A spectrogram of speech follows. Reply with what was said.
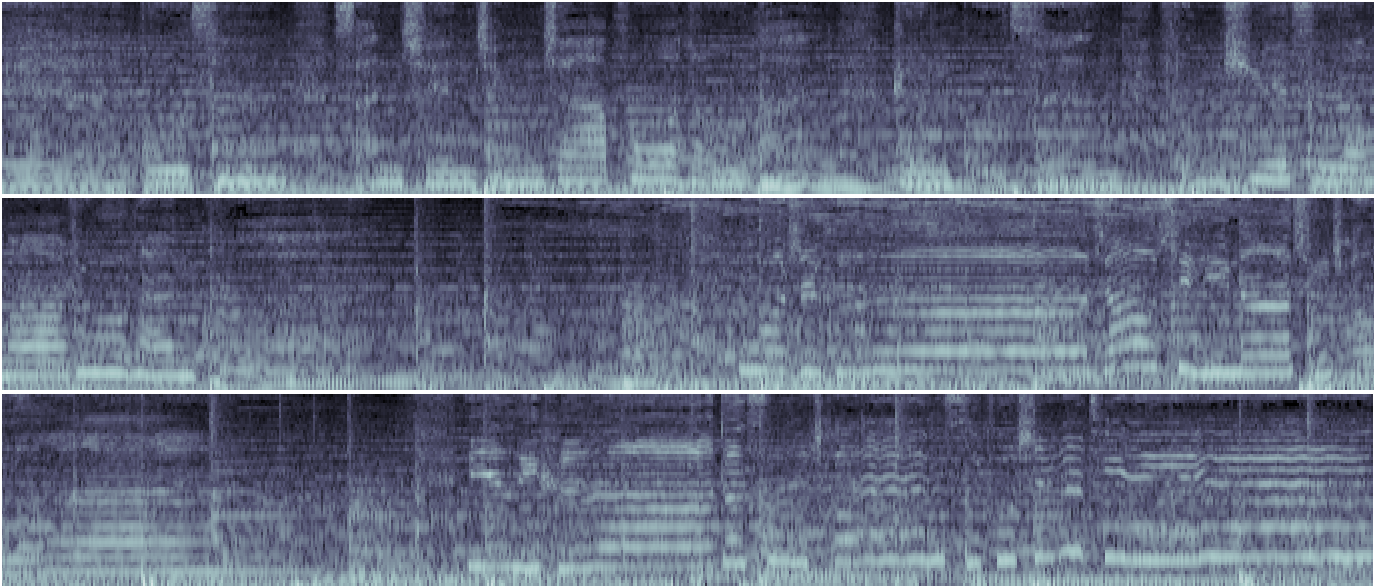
也不曾三千金甲破楼兰，更不曾风雪策马入蓝关。我只合。朝起情潮乱，眼里何断丝缠，似苦是天烟。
